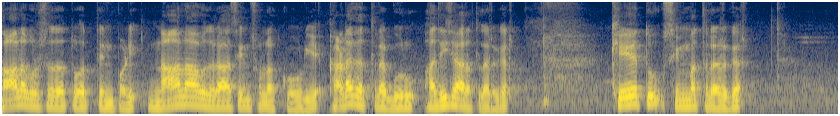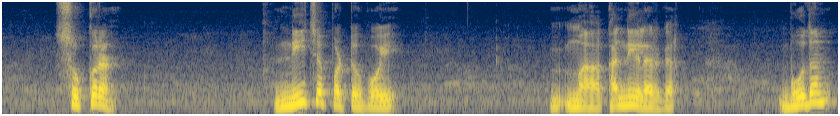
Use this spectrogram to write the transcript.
காலபுருஷ தத்துவத்தின்படி நாலாவது ராசின்னு சொல்லக்கூடிய கடகத்தில் குரு அதிசாரத்தில் இருக்கார். கேது சிம்மத்தில் இருக்கார். சுக்கரன் நீச்சப்பட்டு போய் ம- கன்னியில் இருக்கார். புதன்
